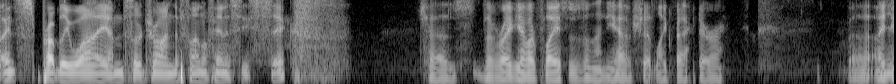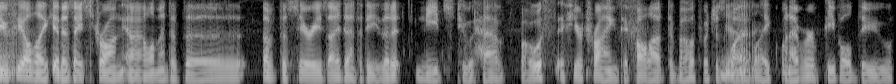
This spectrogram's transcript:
it's probably why I'm so drawn to Final Fantasy VI. which has the regular places, and then you have shit like Vector. But I do feel like it is a strong element of the of the series identity that it needs to have both if you're trying to call out to both, which is why like whenever people do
